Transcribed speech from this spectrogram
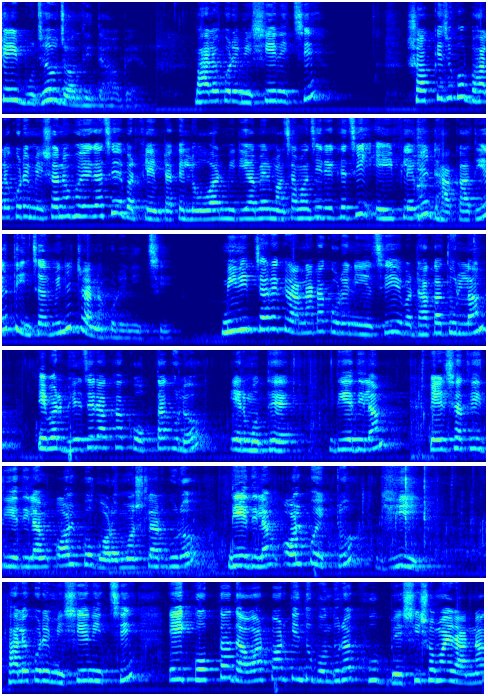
সেই বুঝেও জল দিতে হবে। ভালো করে মিশিয়ে নিচ্ছি। সব কিছু খুব ভালো করে মেশানো হয়ে গেছে, এবার ফ্লেমটাকে লো আর মিডিয়ামের মাঝামাঝি রেখেছি, এই ফ্লেমে ঢাকা দিয়ে তিন চার মিনিট রান্না করে নিচ্ছি। মিনিট চারেক রান্নাটা করে নিয়েছি, এবার ঢাকা তুললাম। এবার ভেজে রাখা কোপ্তাগুলো এর মধ্যে দিয়ে দিলাম। এর সাথেই দিয়ে দিলাম অল্প গরম মশলার গুঁড়ো, দিয়ে দিলাম অল্প একটু ঘি। ভালো করে মিশিয়ে নিচ্ছি। এই কোপ্তা দেওয়ার পর কিন্তু বন্ধুরা খুব বেশি সময় রান্না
